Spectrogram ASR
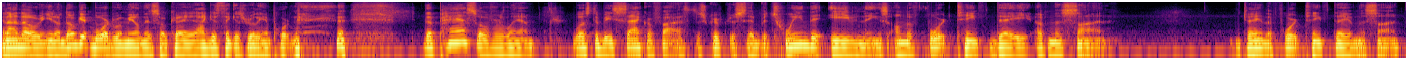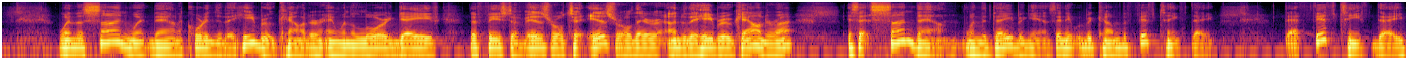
And I know, you know, don't get bored with me on this, okay? I just think it's really important. The Passover lamb was to be sacrificed, the scripture said, between the evenings on the 14th day of Nisan. Okay, the 14th day of Nisan. When the sun went down, according to the Hebrew calendar, and when the Lord gave the feast of Israel to Israel, they were under the Hebrew calendar, right? It's at sundown when the day begins, and it would become the 15th day. That 15th day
